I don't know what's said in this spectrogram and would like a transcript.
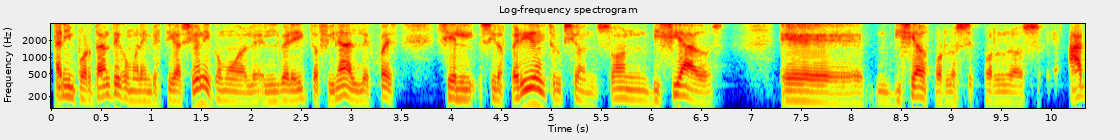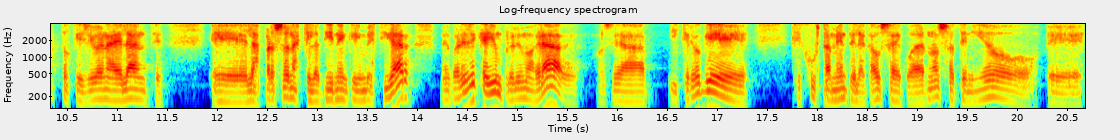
tan importante como la investigación y como el, veredicto final del juez. Si, el, si los periodos de instrucción son viciados, eh, viciados por los, por los actos que llevan adelante eh, las personas que lo tienen que investigar, me parece que hay un problema grave. O sea, y creo que, justamente la causa de cuadernos ha tenido, eh,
